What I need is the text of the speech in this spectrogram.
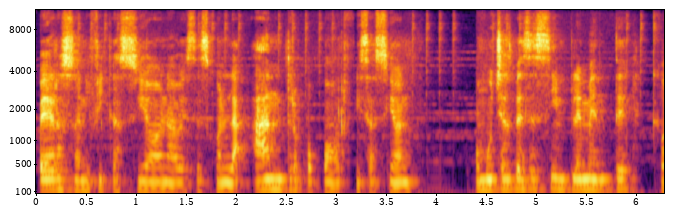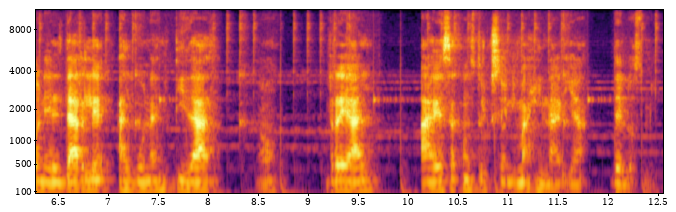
personificación, a veces con la antropomorfización o muchas veces simplemente con el darle alguna entidad real a esa construcción imaginaria de los mitos.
